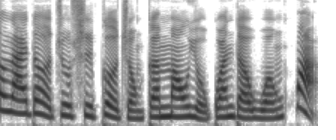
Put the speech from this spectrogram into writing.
而来的就是各种跟猫有关的文化，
